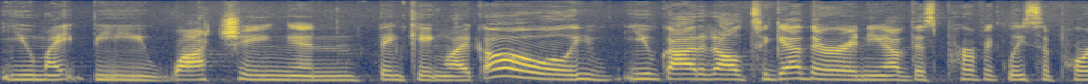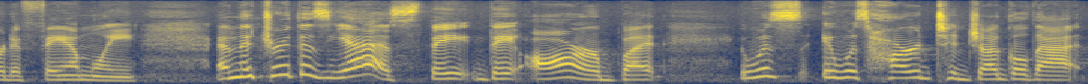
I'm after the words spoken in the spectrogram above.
you might be watching and thinking like oh well you've, you've got it all together and you have this perfectly supportive family and the truth is yes they they are but it was it was hard to juggle that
